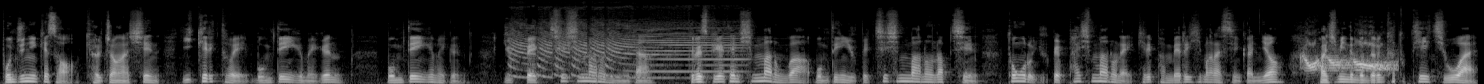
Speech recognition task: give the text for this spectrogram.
본주님께서 결정하신 이 캐릭터의 몸뚱이 금액은 몸뚱이 금액은 670만원입니다. 그래서 비가템 10만원과 몸뚱이 670만원 합친 통으로 680만원의 캐릭 판매를 희망하시니까요. 관심 있는 분들은 카톡 THOR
